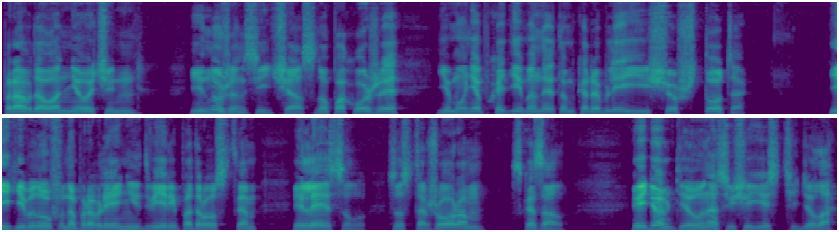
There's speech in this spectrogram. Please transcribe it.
правда, он не очень и нужен сейчас, но, похоже, ему необходимо на этом корабле еще что-то. И, кивнув в направлении двери подросткам и Леселу со стажером, сказал, «Идемте, у нас еще есть дела».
